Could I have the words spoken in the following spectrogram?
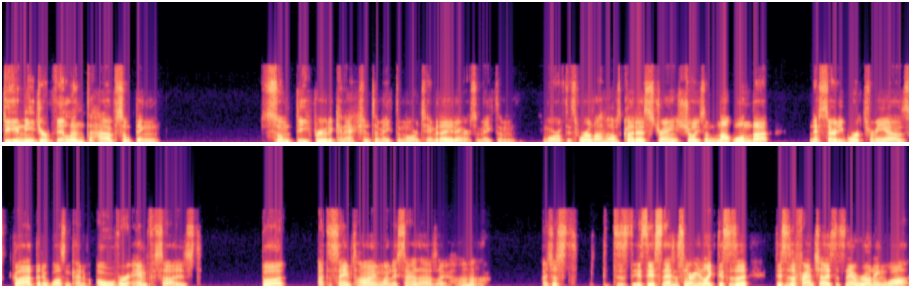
Do you need your villain to have something, some deep rooted connection to make them more intimidating or to make them more of this world? That was kind of a strange choice. I'm not one that necessarily worked for me. I was glad that it wasn't kind of overemphasized but at the same time, when they started that, I was like, huh. I just does, is this necessary? Like this is a this is a franchise that's now running what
